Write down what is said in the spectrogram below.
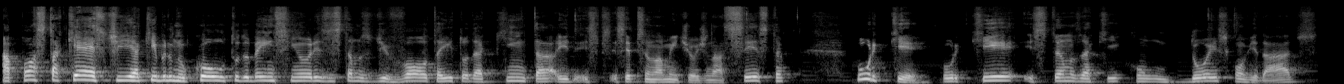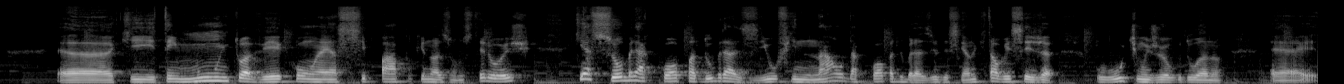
ApostaCast, aqui Bruno Cole, tudo bem, senhores? Estamos de volta aí toda quinta, e excepcionalmente hoje na sexta. Por quê? Porque estamos aqui com dois convidados eh, que tem muito a ver com esse papo que nós vamos ter hoje, que é sobre a Copa do Brasil, final da Copa do Brasil desse ano, que talvez seja o último jogo do ano é,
